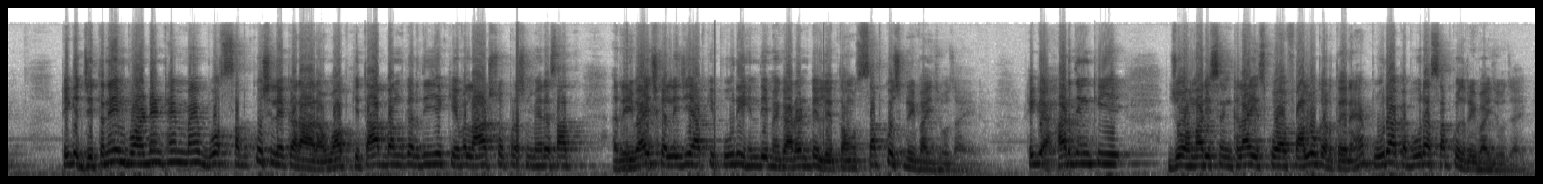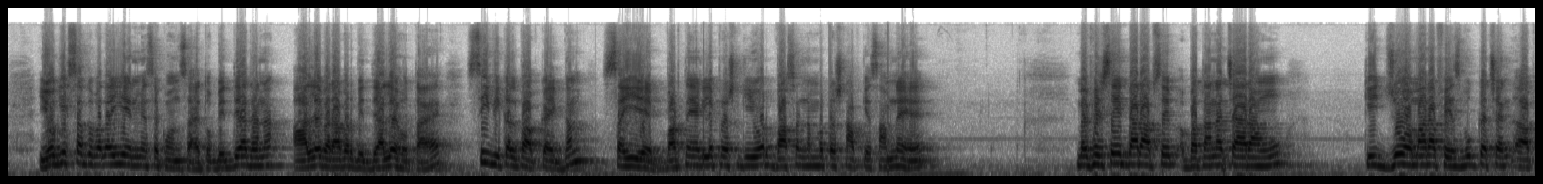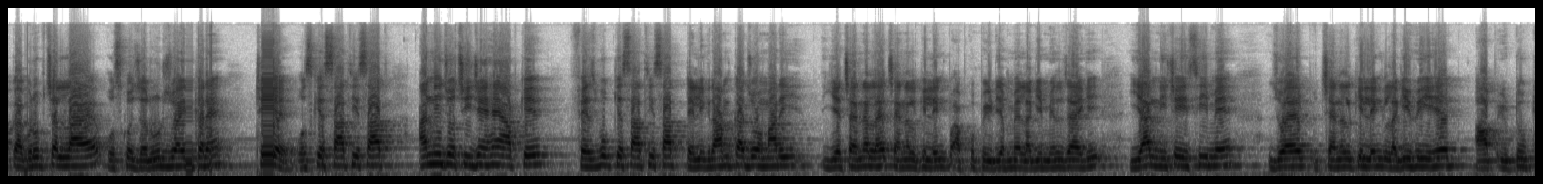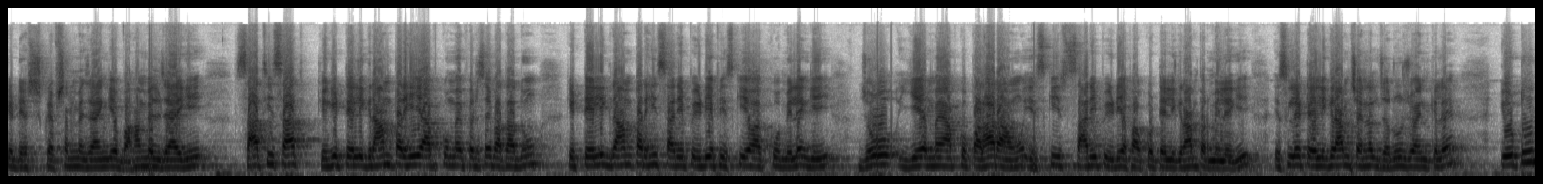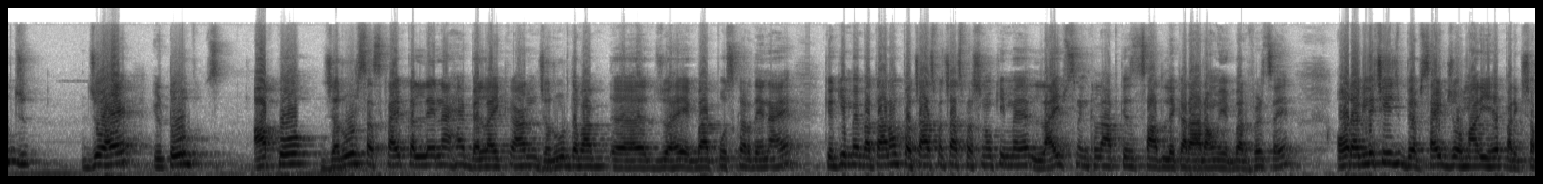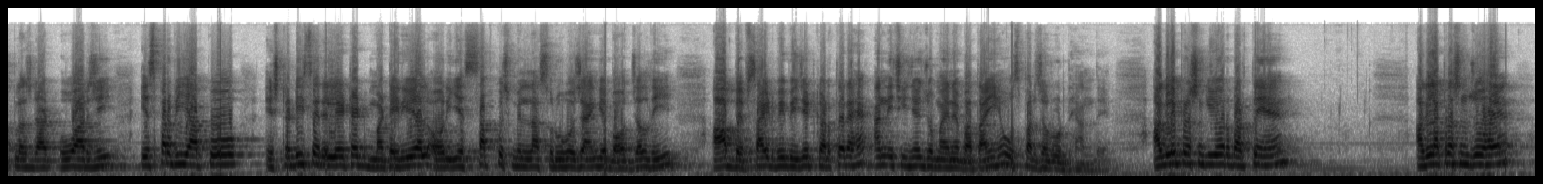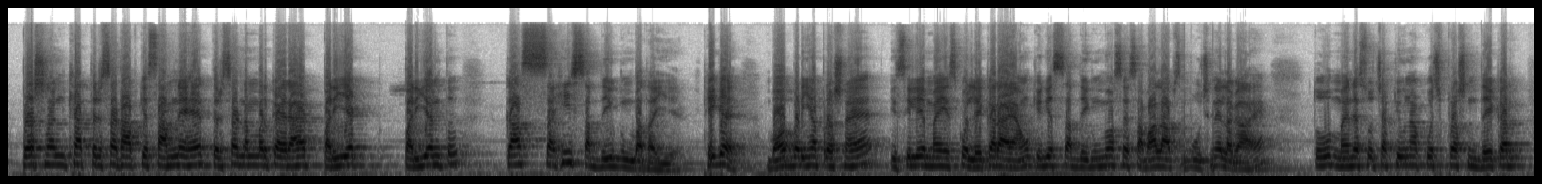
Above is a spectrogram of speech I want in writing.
ठीक है, जितने इंपॉर्टेंट हैं, मैं वो सब कुछ लेकर आ रहा हूँ। आप किताब बंद कर दीजिए, केवल 800 प्रश्न मेरे साथ रिवाइज कर लीजिए, आपकी पूरी हिंदी में गारंटी लेता हूँ, सब कुछ रिवाइज हो जाएगा। ठीक है, हर दिन की जो हमारी श्रृंखला है, इसको आप फॉलो करते रहे, पूरा का पूरा सब कुछ रिवाइज हो जाए। यौगिक शब्द बताइए, इनमें से कौन सा है? तो विद्याधन, आले बराबर विद्यालय होता है। सी विकल्प आपका एकदम सही है। बढ़ते हैं अगले प्रश्न की ओर। बासठ नंबर प्रश्न आपके सामने है। मैं फिर से एक बार आपसे बताना चाह रहा हूँ कि जो हमारा फेसबुक का आपका ग्रुप चल रहा है, उसको ज़रूर ज्वाइन करें। ठीक है? उसके साथ ही साथ अन्य जो चीज़ें हैं आपके फेसबुक के साथ ही साथ टेलीग्राम का जो हमारी ये चैनल है चैनल की लिंक आपको पीडीएफ में लगी, मिल जाएगी। या नीचे इसी में जो है चैनल की लिंक लगी हुई है, आप यूट्यूब के डिस्क्रिप्शन में जाएँगे, वहाँ मिल जाएगी। साथ ही साथ, क्योंकि टेलीग्राम पर ही आपको मैं फिर से बता दूँ कि टेलीग्राम पर ही सारी पीडीएफ इसकी आपको मिलेंगी, जो ये मैं आपको पढ़ा रहा हूँ, इसकी सारी पीडीएफ आपको टेलीग्राम पर मिलेगी। इसलिए टेलीग्राम चैनल ज़रूर ज्वाइन करें। यूट्यूब जो है यूट्यूब आपको ज़रूर सब्सक्राइब कर लेना है बेल आइकन ज़रूर दबा जो है, एक बार पुश कर देना है। क्योंकि मैं बता रहा हूँ पचास पचास प्रश्नों की मैं लाइव श्रृंखला आपके साथ लेकर आ रहा हूँ एक बार फिर से। और अगली चीज़, वेबसाइट जो हमारी है Pariksha plus dot O R G इस पर भी आपको स्टडी से रिलेटेड मटेरियल और ये सब कुछ मिलना शुरू हो जाएँगे बहुत जल्द ही। आप वेबसाइट भी विज़िट करते रहे, अन्य चीज़ें जो मैंने बताई हैं, उस पर ज़रूर ध्यान दें। अगले प्रश्न की ओर बढ़ते हैं। अगला प्रश्न जो है, प्रश्न संख्या तिरसठ आपके सामने है। तिरसठ नंबर कह रहा है, परियक पर्यंत का सही शब्द युग्म बताइए। ठीक है? बहुत बढ़िया प्रश्न है, इसीलिए मैं इसको लेकर आया हूँ, क्योंकि युग्मों से सवाल आपसे पूछने लगा है। तो मैंने सोचा क्यों ना कुछ प्रश्न देकर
